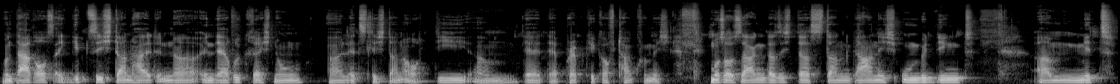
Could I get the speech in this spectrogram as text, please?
Und daraus ergibt sich dann halt in der, in der Rückrechnung äh, letztlich dann auch die, ähm, der, der Prep-Kickoff-Tag für mich. Ich muss auch sagen, dass ich das dann gar nicht unbedingt ähm, mit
